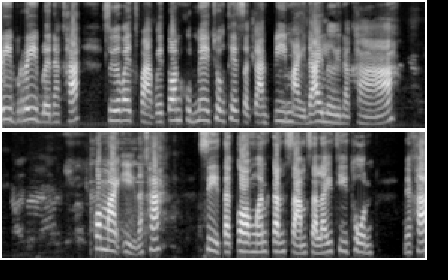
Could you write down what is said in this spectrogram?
รีบรีบเลยนะคะ ซื้อไว้ฝากไว้ต้อนคุณแม่ช่วงเทศกาลปีใหม่ได้เลยนะคะ ก็มาอีกนะคะ สี่ตะกอเหมือนกันสามสไลด์ทีโทนนะคะ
